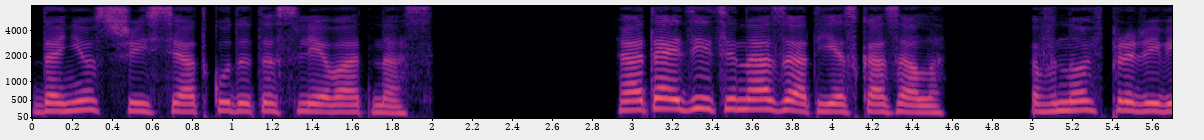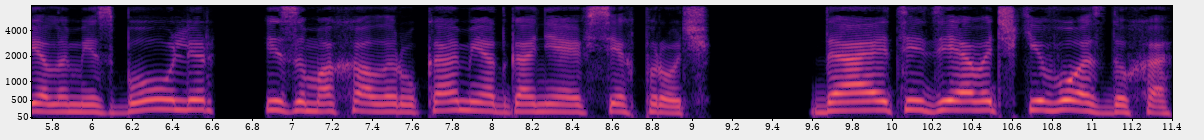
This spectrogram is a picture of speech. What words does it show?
донесшийся откуда-то слева от нас. «Отойдите назад», — я сказала. Вновь проревела мисс Боулер и замахала руками, отгоняя всех прочь. «Дайте девочке воздуха!»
